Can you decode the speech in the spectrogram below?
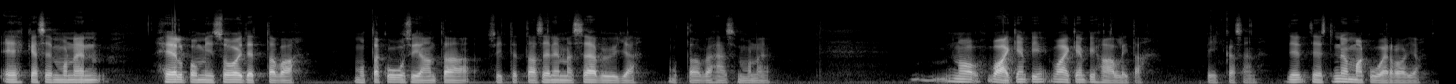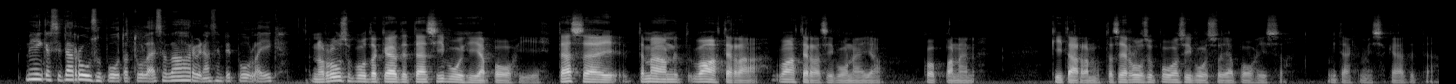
ehkä semmoinen helpommin soitettava, mutta kuusi antaa sitten taas enemmän sävyjä, mutta on vähän semmoinen no, vaikeampi, vaikeampi hallita pikkasen. Tietysti ne on makueroja. Mihinkä sitä ruusupuuta tulee? Se on vähän harvinaisempi puulajike. No ruusupuuta käytetään sivuihin ja pohjiin. Tässä ei, tämä on nyt vaahtera, vaahterasivunen ja koppanen kitara, mutta se ruusupuu on sivuissa ja pohjissa, mitä, missä käytetään.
